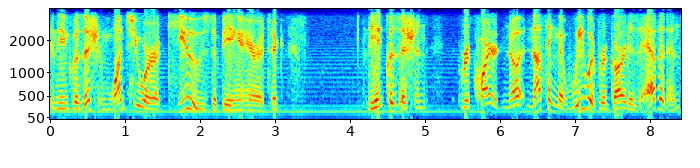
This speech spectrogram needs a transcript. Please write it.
in the Inquisition. Once you were accused of being a heretic, the Inquisition required no, nothing that we would regard as evidence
